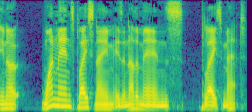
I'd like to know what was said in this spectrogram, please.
you know, one man's place name is another man's place mat.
